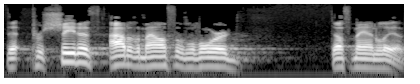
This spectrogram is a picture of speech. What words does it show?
that proceedeth out of the mouth of the Lord doth man live.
